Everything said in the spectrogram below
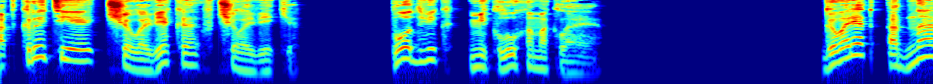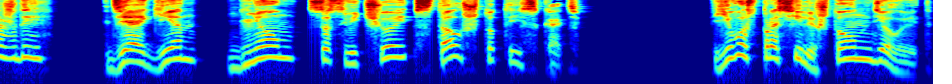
Открытие человека в человеке. Подвиг Миклуха Маклая. Говорят, однажды Диоген днем со свечой стал что-то искать. Его спросили, что он делает.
